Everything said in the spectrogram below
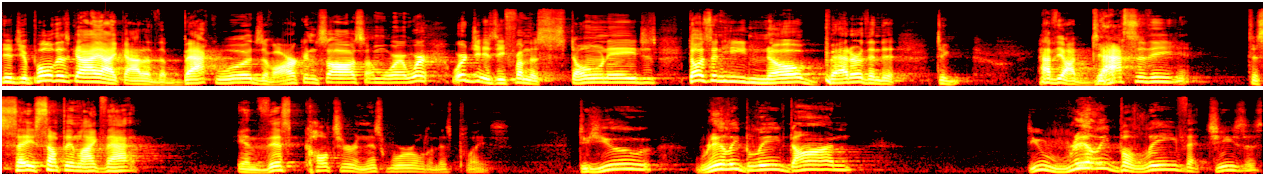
Did you pull this guy like out of the backwoods of Arkansas somewhere? Where, where is he from the Stone Ages? Doesn't he know better than to, to have the audacity to say something like that in this culture, in this world, in this place? Do you really believe, Don? Do you really believe that Jesus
